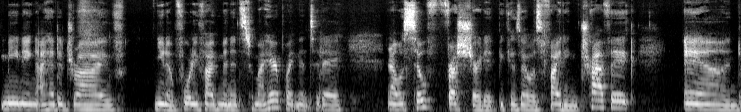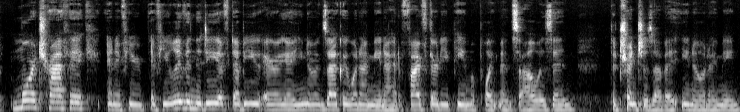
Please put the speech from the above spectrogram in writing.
meaning I had to drive, you know, 45 minutes to my hair appointment today. And I was so frustrated because I was fighting traffic and more traffic. And if you if you live in the DFW area you know exactly what I mean. I had a 5:30 p.m. appointment so I was in the trenches of it you know what I mean?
